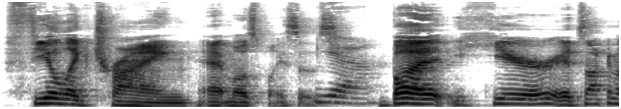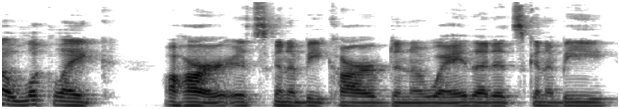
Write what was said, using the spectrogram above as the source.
feel like trying at most places. yeah, But here, it's not going to look like a heart. It's going to be carved in a way that it's going to be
